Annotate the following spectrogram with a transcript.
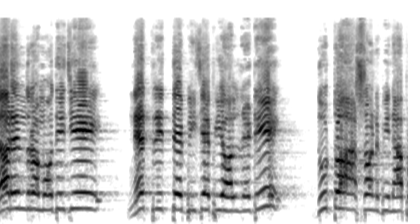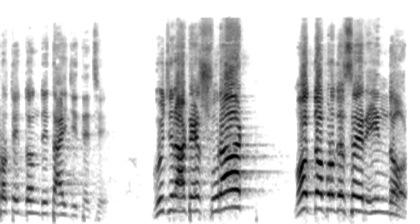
নরেন্দ্র মোদীজি নেতৃত্বে বিজেপি অলরেডি দুটো আসন বিনা প্রতিদ্বন্দ্বিতায় জিতেছে। গুজরাটের সুরাট, মধ্যপ্রদেশের ইন্দোর।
